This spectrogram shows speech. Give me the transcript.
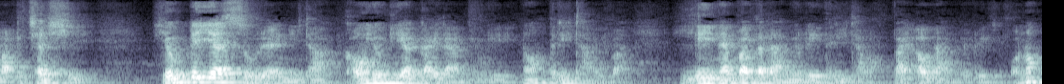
မှာတစ်ချက်ရှိရုပ်တရက်ဆိုတဲ့အနေထားခေါင်းရုပ်တရက်ကြိုက်တာမျိုးလေးနော်သတိထားပြီးပါ လေနဲ့ပတ်သက်တာမျိုးလေးသတိထားပါဘိုက်အောက်တာမျိုးလေးပေါ့နော်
